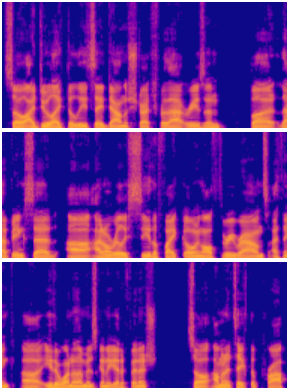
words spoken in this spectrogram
so I do like Dolidze down the stretch for that reason. But that being said, uh, I don't really see the fight going all three rounds. I think uh, either one of them is going to get a finish. So I'm going to take the prop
